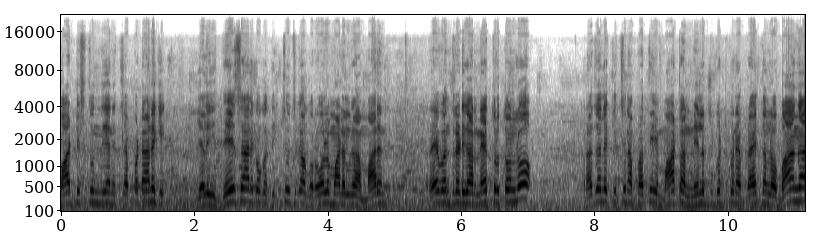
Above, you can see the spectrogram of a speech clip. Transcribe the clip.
పాటిస్తుంది అని చెప్పడానికి ఇలా ఈ దేశానికి ఒక దిక్సూచిగా ఒక రోల్ మోడల్గా మారింది. రేవంత్ రెడ్డి గారి నేతృత్వంలో ప్రజలకు ఇచ్చిన ప్రతి మాట నిలుపుకట్టుకునే ప్రయత్నంలో భాగంగానే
